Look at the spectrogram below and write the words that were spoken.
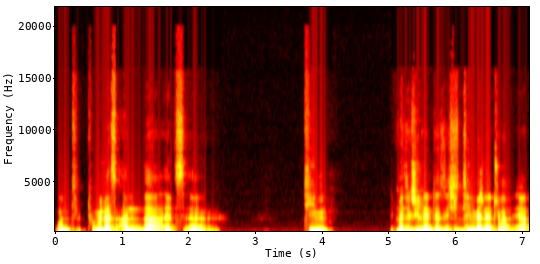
und tue mir das an, da als äh, Team, ich weiß nicht, wie nennt er sich? Teammanager, Teammanager, ja.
